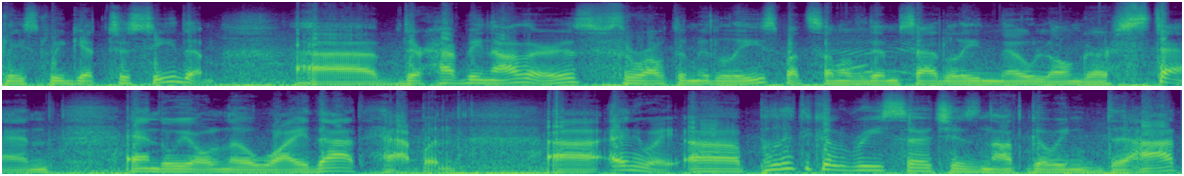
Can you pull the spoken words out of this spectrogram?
least we get to see them. Uh, there have been others throughout the Middle East but some of them sadly no longer stand. And we all know why that happened uh, anyway uh, political research is not going that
